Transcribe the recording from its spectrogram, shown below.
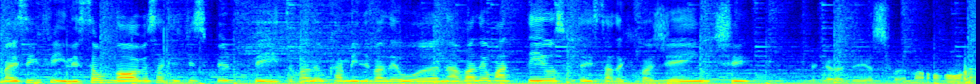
Mas enfim, lição nove, o sacrifício perfeito. Valeu Camille, valeu Ana, valeu Matheus por ter estado aqui com a gente. Eu agradeço, foi uma honra.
